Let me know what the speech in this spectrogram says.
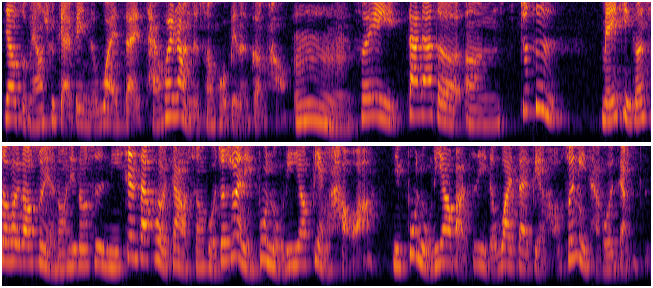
要怎么样去改变你的外在，才会让你的生活变得更好。嗯，所以大家的嗯，就是媒体跟社会告诉你的东西，都是你现在会有这样的生活，就是你不努力要变好啊，你不努力要把自己的外在变好，所以你才会这样子。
